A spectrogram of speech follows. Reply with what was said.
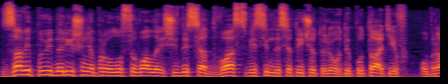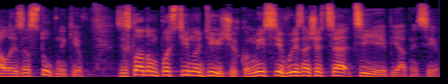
За відповідне рішення проголосували 62 з 84 депутатів. Обрали заступників. Зі складом постійно діючих комісій визначаться цієї п'ятниці.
